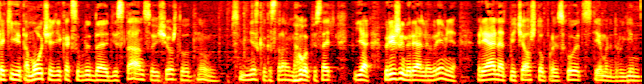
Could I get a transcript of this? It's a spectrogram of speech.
какие там очереди, как соблюдают дистанцию, еще что-то. Ну, несколько стран могу писать. Я в режиме реального времени реально отмечал, что происходит с тем или другим,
